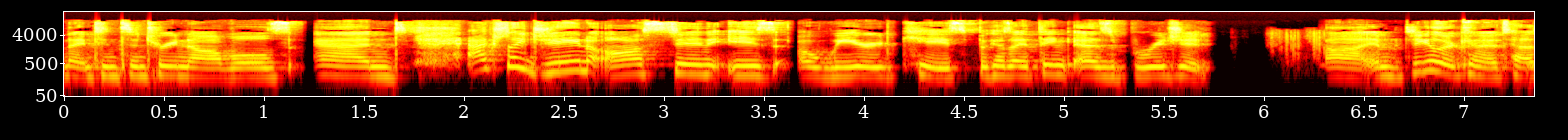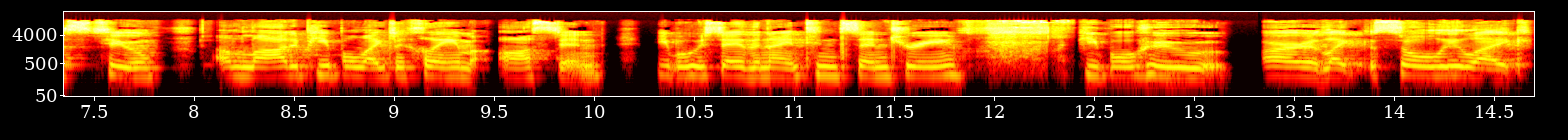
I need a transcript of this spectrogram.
19th century novels. And actually, Jane Austen is a weird case because I think, as Bridget uh, in particular can attest to, a lot of people like to claim Austen. People who stay the 19th century, people who are like solely like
